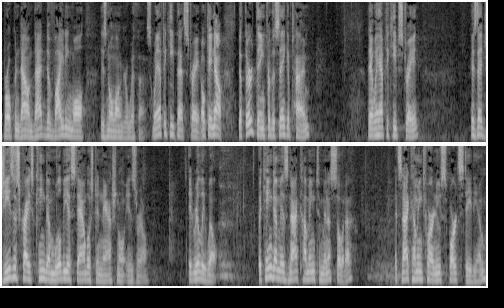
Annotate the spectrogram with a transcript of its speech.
broken down. That dividing wall is no longer with us. We have to keep that straight. Okay, now, the third thing, for the sake of time, that we have to keep straight is that Jesus Christ's kingdom will be established in national Israel. It really will. The kingdom is not coming to Minnesota, it's not coming to our new sports stadium,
